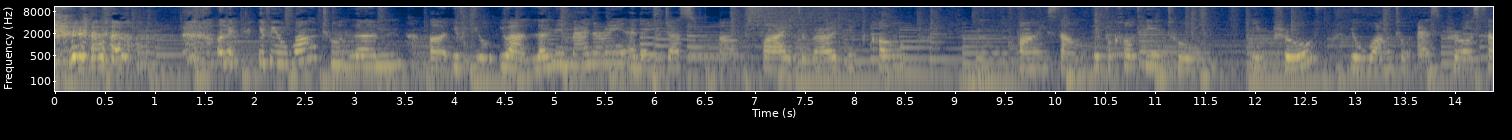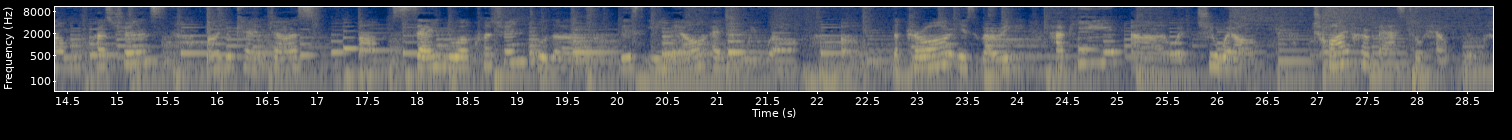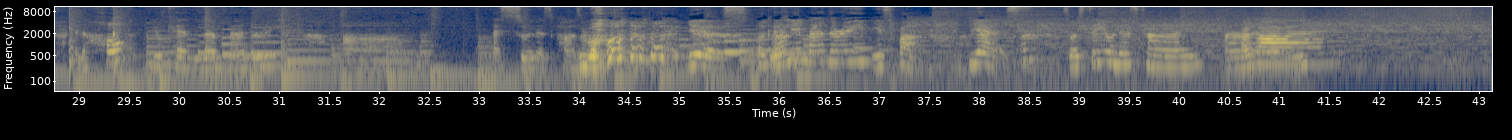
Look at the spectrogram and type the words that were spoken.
okay. If you want to learn, uh, if you you are learning Mandarin and you just uh, find it very difficult, mm, find some difficulty to improve you want to ask Pearl some questions, uh, you can just um, send your question to the this email, and we will. Um, the Pearl is very happy. Uh, she will try her best to help you, and hope you can learn Mandarin um, as soon as possible. Yes, Okay. learning Mandarin is fun. yes. So see you next time. Bye bye.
